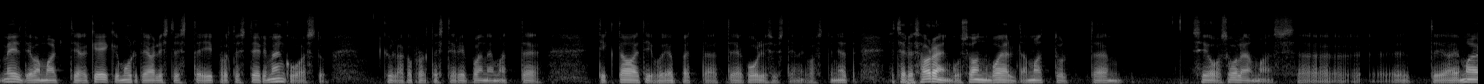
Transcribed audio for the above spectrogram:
meeldivamalt ja keegi murdeealistest ei protesteeri mängu vastu, küll aga protesteerib vanemate äh, diktaadi või õpetajate ja koolisüsteemi vastu, nii et, et selles arengus on vaieldamatult äh, seos olemas äh,. et ja, ja ma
